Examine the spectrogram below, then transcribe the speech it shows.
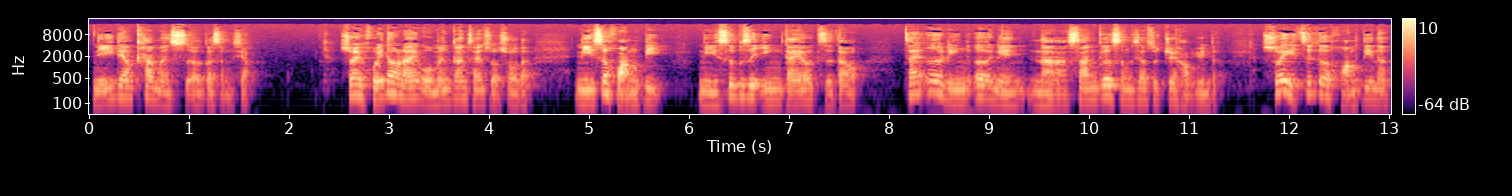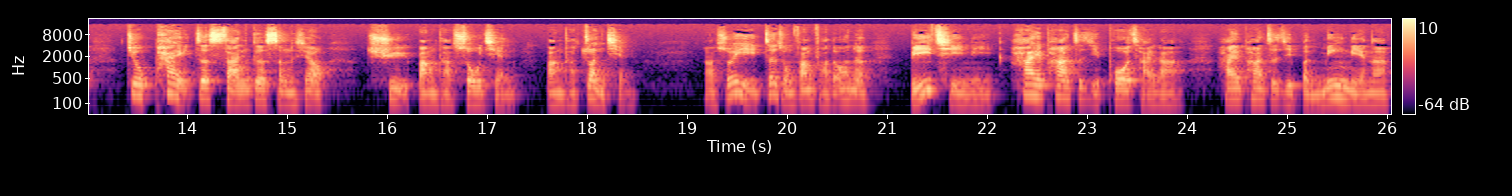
你一定要看满十二个生肖。所以回到来，我们刚才所说的，你是皇帝，你是不是应该要知道，在二零二二年哪三个生肖是最好运的？所以这个皇帝呢，就派这三个生肖去帮他收钱，帮他赚钱啊。所以这种方法的话呢，比起你害怕自己破财啦，害怕自己本命年呐，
